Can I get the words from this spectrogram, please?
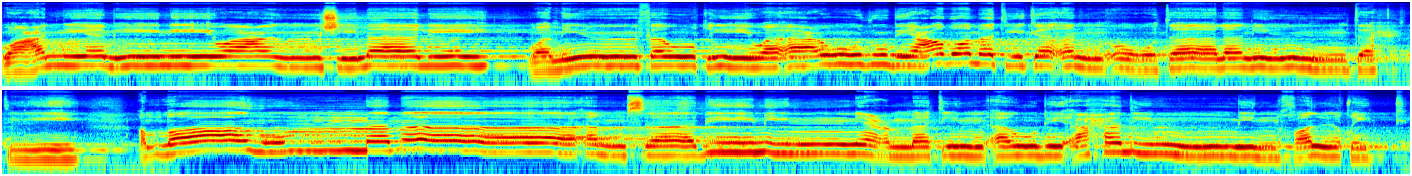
وعن يميني وعن شمالي. ومن فوقي وأعوذ بعظمتك أن أغتال من تحتي. اللهم ما أمسى بي من نعمة أو بأحد من خلقك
